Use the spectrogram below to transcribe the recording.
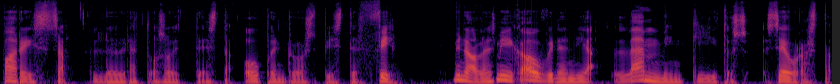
parissa löydät osoitteesta opendoors.fi. Minä olen Miika Auvinen ja lämmin kiitos seurasta.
